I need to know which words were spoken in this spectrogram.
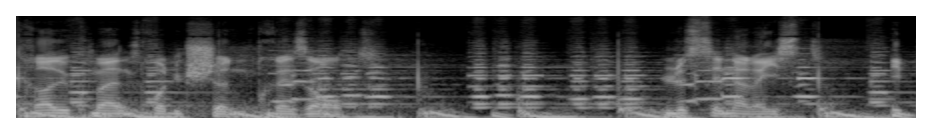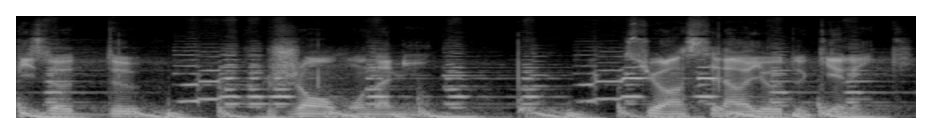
Kradukman Production présente Le scénariste, épisode 2, Jean mon ami, sur un scénario de Guéric.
